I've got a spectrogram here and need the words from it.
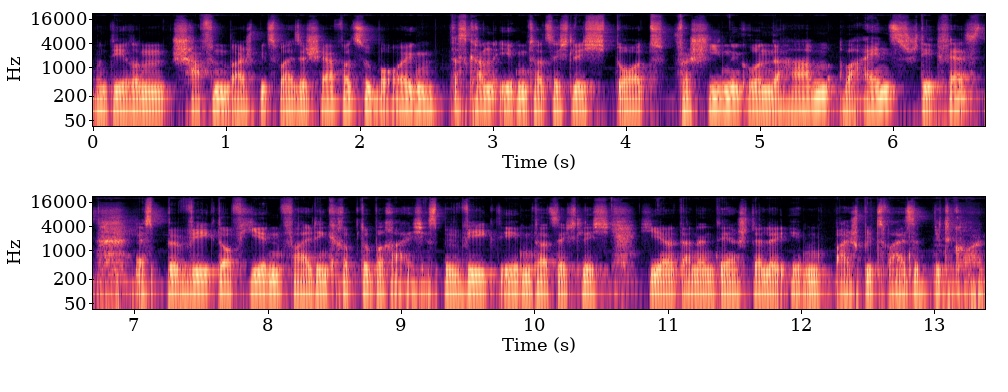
und deren Schaffen beispielsweise schärfer zu beäugen. Das kann eben tatsächlich dort verschiedene Gründe haben, aber eins steht fest, es bewegt auf jeden Fall den Kryptobereich. Es bewegt eben tatsächlich hier dann an der Stelle eben beispielsweise Bitcoin.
